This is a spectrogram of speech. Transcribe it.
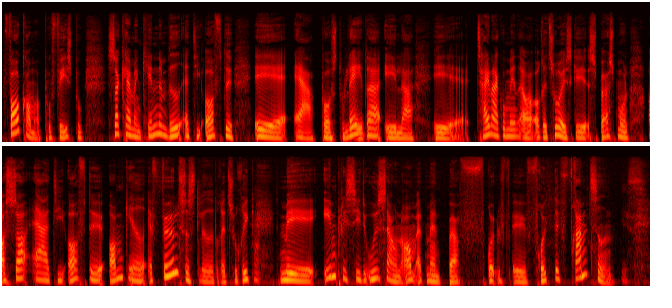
forekommer på Facebook, så kan man kende dem ved, at de ofte øh, er postulater eller øh, tegnargumenter og, og retoriske spørgsmål. Og så er de ofte omgivet af følelsesladet retorik med implicite udsagn om, at man bør øh, frygte fremtiden. Yes.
